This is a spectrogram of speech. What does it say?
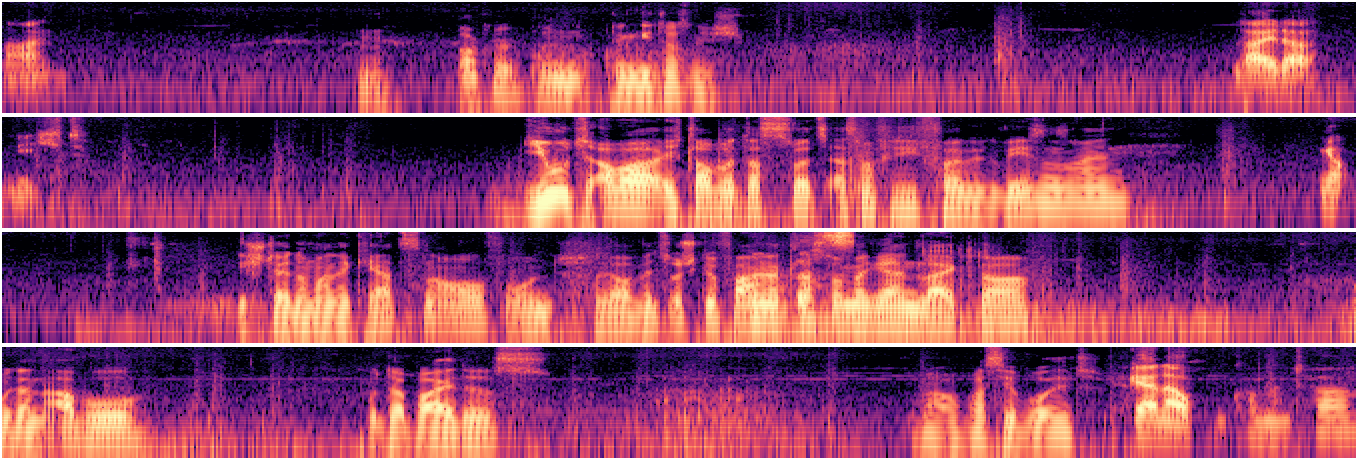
Nein. Okay, dann, dann geht das nicht. Leider nicht. Gut, aber ich glaube, das soll es erstmal für die Folge gewesen sein. Ja. Ich stelle nochmal eine Kerzen auf und ja, wenn es euch gefallen Mach hat, lasst doch mal gerne ein Like da. Oder ein Abo. Oder beides. Oder was ihr wollt. Gerne auch einen Kommentar.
